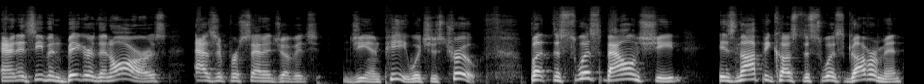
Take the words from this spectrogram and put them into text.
And it's even bigger than ours as a percentage of its GNP, which is true. But the Swiss balance sheet is not because the Swiss government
